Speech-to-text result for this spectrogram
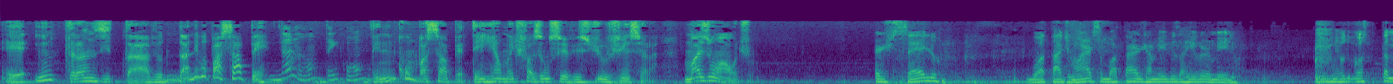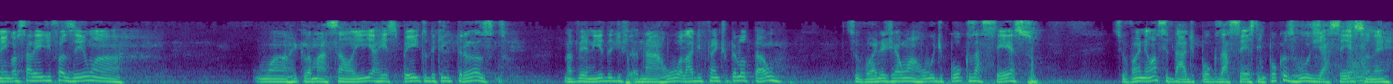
É intransitável, não dá nem para passar a pé. Não dá não, tem como. Tem nem como passar a pé, tem realmente fazer um serviço de urgência lá. Mais um áudio. Célio, boa tarde Márcia, boa tarde amigos da Rio Vermelho. Eu gost, também gostaria de fazer uma uma reclamação aí a respeito daquele trânsito na avenida, de, na rua lá de frente ao pelotão. Silvânia já é uma rua de poucos acessos. Silvânia é uma cidade de poucos acessos, tem poucas ruas de acesso, né?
